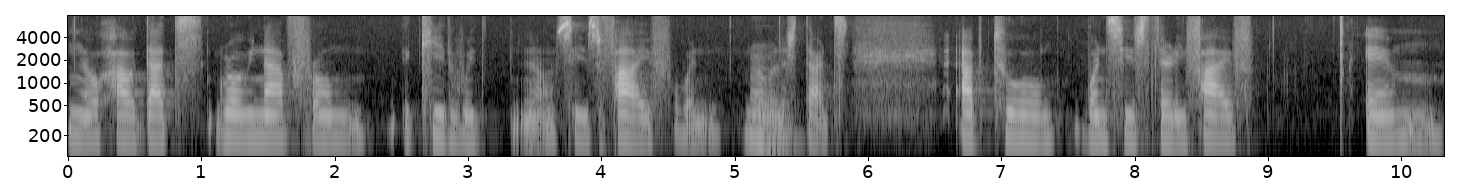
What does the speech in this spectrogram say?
you know how that's growing up from a kid with you know she's five when the novel Mm. starts up to when she's 35 um,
